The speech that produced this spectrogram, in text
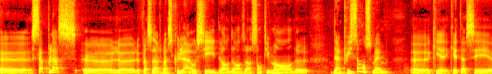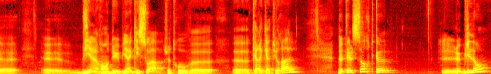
Euh, ça place le, personnage masculin aussi dans, un sentiment d'impuissance même, qui, est, assez bien rendu, bien qu'il soit, je trouve, euh, caricatural, de telle sorte que le bilan,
